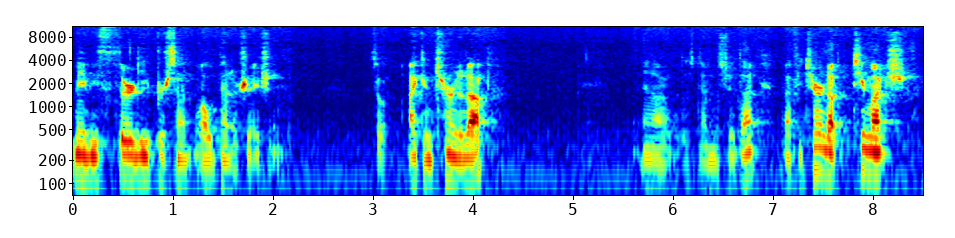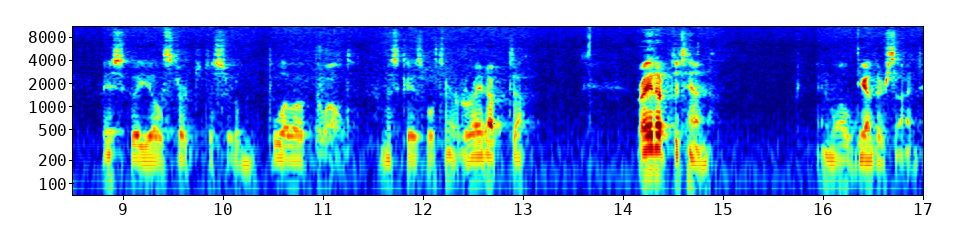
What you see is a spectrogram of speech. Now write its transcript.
maybe 30% weld penetration. So I can turn it up, and I will just demonstrate that. Now if you turn it up too much, basically you'll start to just sort of blow out the weld. In this case, we'll turn it right up to right up to 10, and weld the other side.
